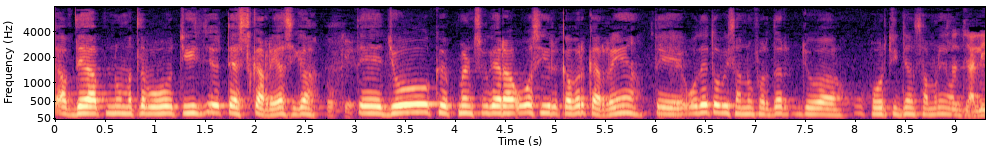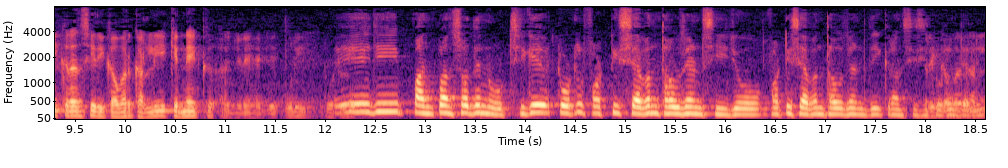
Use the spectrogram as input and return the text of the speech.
ਆਪਦੇ ਆਪ ਨੂੰ ਮਤਲਬ ਉਹ ਚੀਜ਼ ਟੈਸਟ ਕਰ ਰਿਹਾ ਸੀਗਾ. ਤੇ ਜੋ ਇਕਵਿਪਮੈਂਟਸ ਵਗੈਰਾ ਉਹ ਅਸੀਂ ਰਿਕਵਰ ਕਰ ਰਹੇ ਹਾਂ ਤੇ ਉਹਦੇ ਤੋਂ ਵੀ ਸਾਨੂੰ ਫਰਦਰ ਜੋ ਆ ਹੋਰ ਚੀਜ਼ਾਂ ਸਾਹਮਣੇ ਸਰ ਆਉਣ ਜਾਲੀ ਕਰੰਸੀ ਰਿਕਵਰ ਕਰ ਲਈ ਕਿੰਨੇ ਕੁ, ਜਿਹੜੇ ਹੈਗੇ ਪੂਰੀ ਇਹ ਜੀ 5-500 ਦੇ ਨੋਟ ਸੀਗੇ ਟੋਟਲ 47000 ਸੀ ਜੋ 47000 ਦੀ ਕਰੰਸੀ ਸੀ ਟੋਟਲ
